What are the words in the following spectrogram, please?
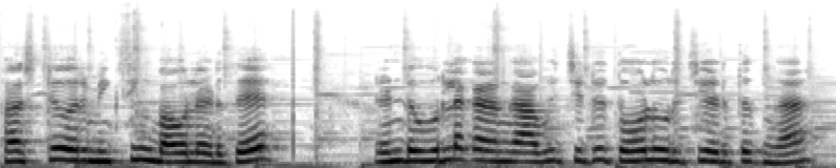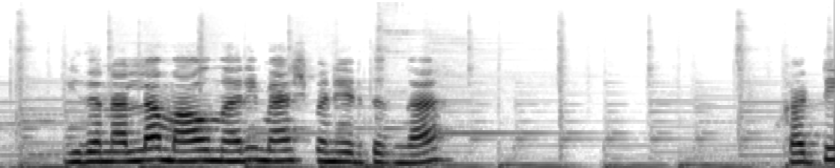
ஃபஸ்ட்டு ஒரு மிக்சிங் பவுல் எடுத்து ரெண்டு உருளைக்கிழங்கு அவிச்சிட்டு தோல் உரித்து எடுத்துக்கோங்க. இதை நல்லா மாவு மாதிரி மேஷ் பண்ணி எடுத்துக்கோங்க. கட்டி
